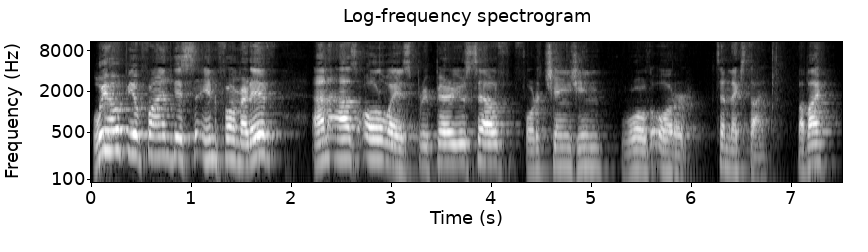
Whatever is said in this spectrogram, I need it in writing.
We hope you find this informative. And as always, prepare yourself for changing world order. Till next time. Bye bye.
